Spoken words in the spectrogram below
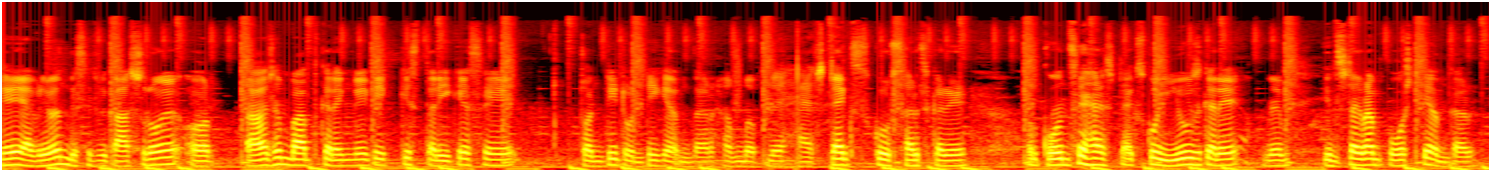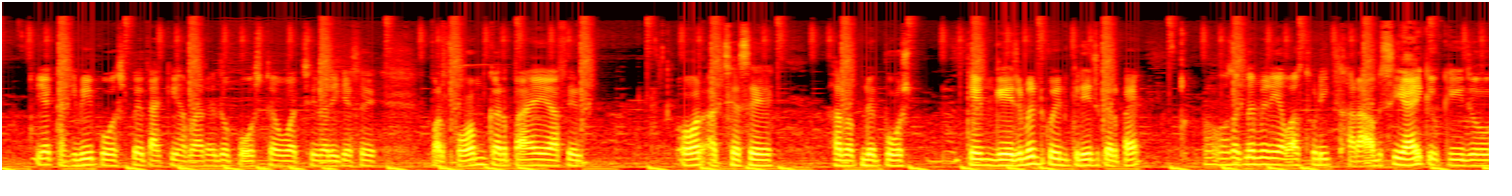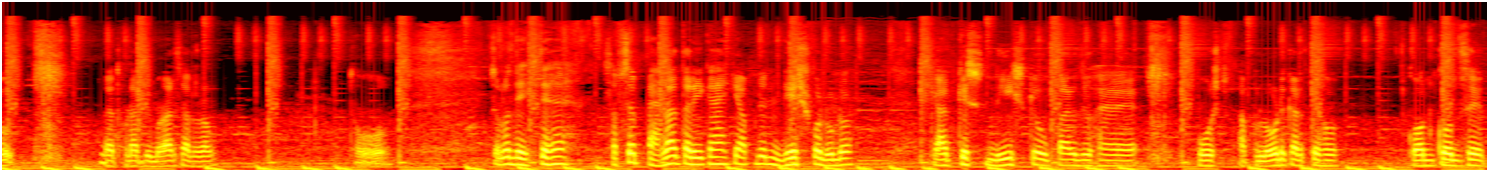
Hey everyone this is Vikas Roy और आज हम बात करेंगे कि किस तरीके से 2020 के अंदर हम अपने हैशटैग्स को सर्च करें और कौन से हैशटैग्स को यूज़ करें अपने इंस्टाग्राम पोस्ट के अंदर या कहीं भी पोस्ट पे ताकि हमारे जो पोस्ट है वो अच्छी तरीके से परफॉर्म कर पाए या फिर और अच्छे से हम अपने पोस्ट के इंगेजमेंट को इनक्रीज कर पाए। हो सकता है मेरी आवाज़ थोड़ी ख़राब सी आए क्योंकि जो मैं थोड़ा बीमार चल रहा हूँ। तो चलो देखते हैं। सबसे पहला तरीका है कि अपने निश को ढूंढो कि आप किस नीश के ऊपर जो है पोस्ट अपलोड करते हो। कौन कौन से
